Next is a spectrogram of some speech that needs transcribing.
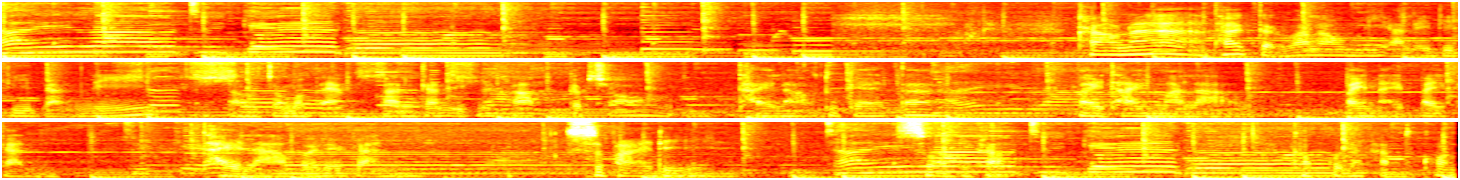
Thailand together คราวหน้าถ้าเกิดว่าเรามีอะไรดีๆ แบบนี้ เราจะมาแบ่งปันกันอีกนะครับ กับช่องไทยลาวทูเกเตอร์ไปไทยมาลาว ไปไหนไปกัน ไทยลาวไปด้วยกัน สบายดี สวัสดีครับ ขอบคุณนะครับทุกคน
